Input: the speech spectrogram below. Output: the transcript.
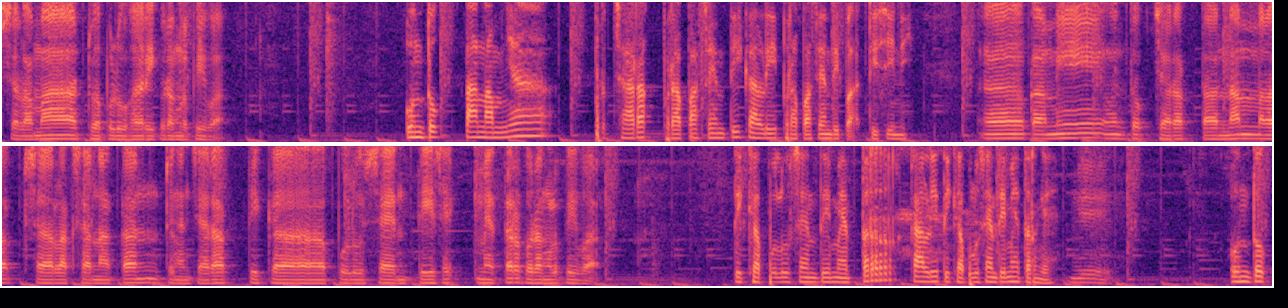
selama 20 hari kurang lebih Pak. Untuk tanamnya berjarak berapa senti kali berapa senti Pak di sini? Eh, kami untuk jarak tanam saya laksanakan dengan jarak 30 cm kurang lebih Pak. 30 cm kali 30 cm nggih? Yeah. untuk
